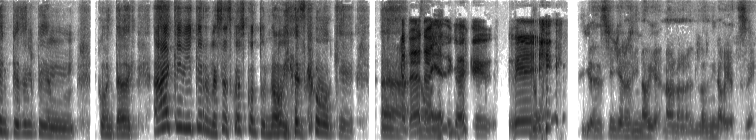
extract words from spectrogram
empieza el, el comentario de que, ay, qué bien que arreglaste las cosas con tu novia. Es como que. ah, no, que, yo, sí, yo no es mi novia. No, no, no es mi novia. entonces,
